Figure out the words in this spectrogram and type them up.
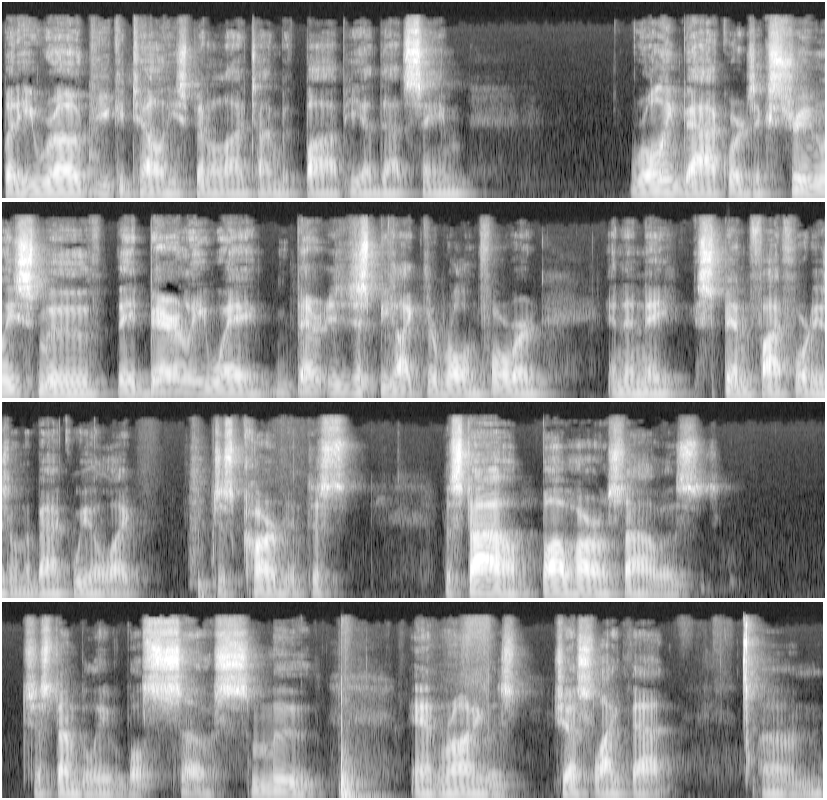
but he rode you could tell he spent a lot of time with bob he had that same rolling backwards extremely smooth they'd barely weigh it'd just be like they're rolling forward and then they spin 540s on the back wheel like just carbon just the style bob haro style was just unbelievable so smooth and ronnie was just like that um,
